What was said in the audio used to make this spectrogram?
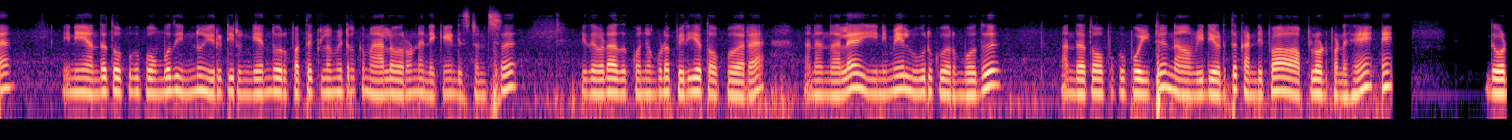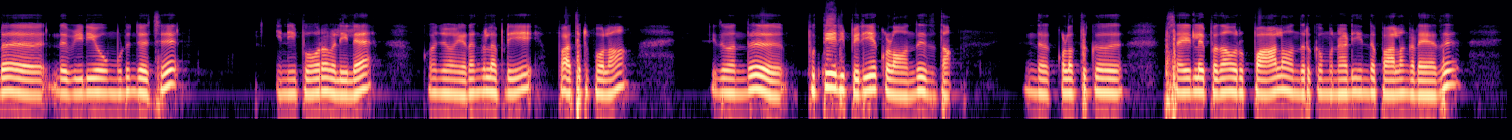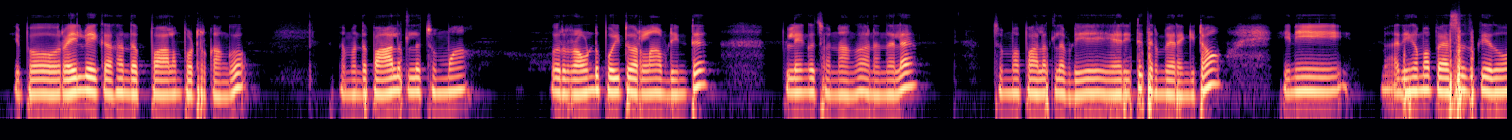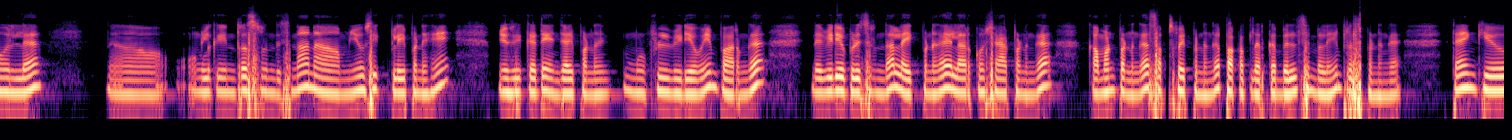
இனி அந்த தோப்புக்கு போகும்போது இன்னும் இருட்டிடும். இங்கேருந்து ஒரு பத்து கிலோமீட்டருக்கு மேலே வரும்னு நினைக்கிறேன் டிஸ்டன்ஸு இதை விட அது கொஞ்சம் கூட பெரிய தோப்பு வேறு. அதனால் இனிமேல் ஊருக்கு வரும்போது அந்த தோப்புக்கு போயிட்டு நான் வீடியோ எடுத்து கண்டிப்பாக அப்லோட் பண்ணுகிறேன். இதோட இந்த வீடியோ முடிஞ்சாச்சு. இனி போகிற வழியில் கொஞ்சம் இடங்கள் அப்படியே பார்த்துட்டு போகலாம். இது வந்து புத்தேரி பெரிய குளம் வந்து இதுதான். இந்த குளத்துக்கு சைடில் இப்போ தான் ஒரு பாலம் வந்திருக்கு. முன்னாடி இந்த பாலம் கிடையாது. இப்போது ரயில்வேக்காக அந்த பாலம் போட்டிருக்காங்கோ. நம்ம அந்த பாலத்தில் சும்மா ஒரு ரவுண்டு போயிட்டு வரலாம் அப்படின்ட்டு பிள்ளைங்க சொன்னாங்க. அதனால் சும்மா பாலத்தில் அப்படியே ஏறிட்டு திரும்ப இறங்கிட்டோம். இனி அதிகமாக பேசுறதுக்கு எதுவும் இல்லை. உங்களுக்கு இன்ட்ரெஸ்ட் இருந்துச்சுன்னா நான் மியூசிக் ப்ளே பண்ணுவேன் மியூசிக் கேட்டு என்ஜாய் பண்ண ஃபுல் வீடியோவையும் பாருங்கள் இந்த வீடியோ பிடிச்சிருந்தால் லைக் பண்ணுங்கள் எல்லாருக்கும் ஷேர் பண்ணுங்கள் கமெண்ட் பண்ணுங்கள் சப்ஸ்கிரைப் பண்ணுங்கள் பக்கத்தில் இருக்க பெல் சிம்பிளையும் ப்ரெஸ் பண்ணுங்கள் தேங்க்யூ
